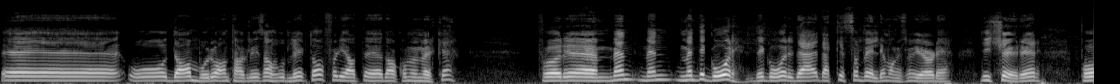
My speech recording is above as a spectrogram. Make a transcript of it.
Eh, og da må du antageligvis ha hodelykt òg, fordi at eh, da kommer mørket. For, eh, men, men, men, det går. Det går. Det er, det er, ikke så veldig mange som gjør det. De kjører på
